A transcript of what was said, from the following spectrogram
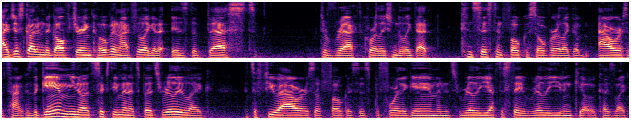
I just got into golf during COVID, and I feel like it is the best direct correlation to like that consistent focus over like a, hours of time. Because the game, you know, it's 60 minutes, but it's really like it's a few hours of focus. It's before the game, and it's really you have to stay really even keel because like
